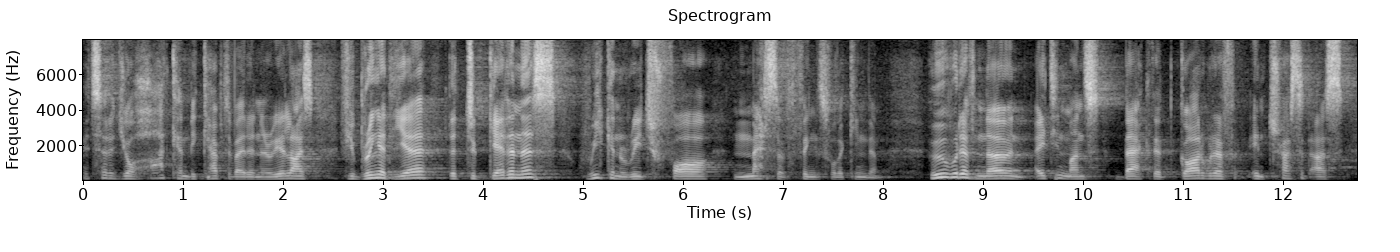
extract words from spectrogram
it's so that your heart can be captivated and realize if you bring it here, the togetherness, we can reach far massive things for the kingdom. Who would have known 18 months back that God would have entrusted us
